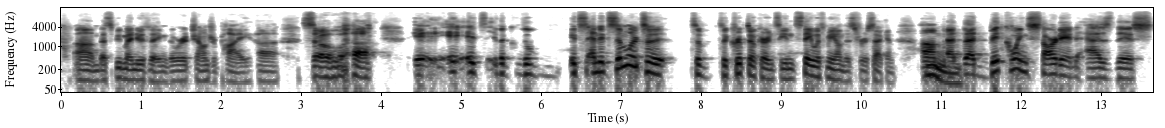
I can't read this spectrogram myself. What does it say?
um, that's be my new thing. The word Challenger Pi. Uh, so uh, it, it, it's the, the it's and it's similar to to, to cryptocurrency and stay with me on this for a second. Um, mm. that, that Bitcoin started as this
